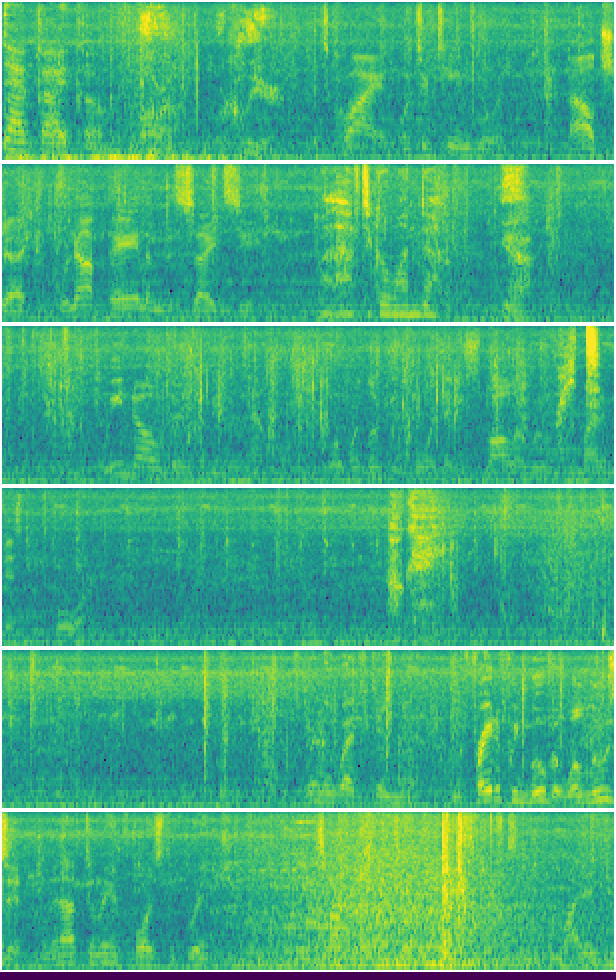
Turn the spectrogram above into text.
that guy go? Lara, we're clear. It's quiet. What's your team doing? I'll check. We're not paying them to sightsee. We'll have to go under. Yeah. We know there's a big temple. What we're looking for is any smaller rooms we Wait. might have missed before. Okay. It's really wedged in there. I'm afraid if we move it, we'll lose it. We're gonna have to reinforce the bridge. Why didn't you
